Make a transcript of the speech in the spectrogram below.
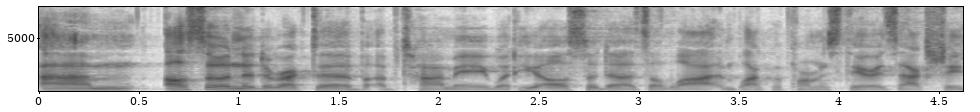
Um, also in the directive of Tommy, what he also does a lot in Black Performance Theory is actually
